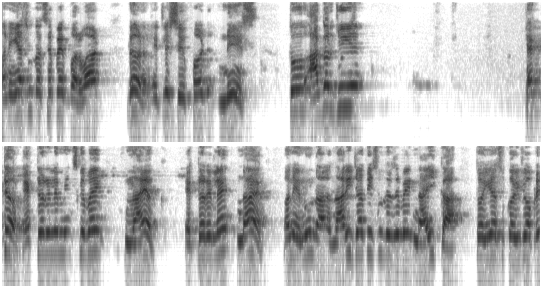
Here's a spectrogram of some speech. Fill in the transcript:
અને અહીંયા શું થશે ભાઈ? ભરવાડ ડણ એટલે શેફર્ડ નેસ તો આગળ જોઈએ. એક્ટર એક્ટર એટલે મીન્સ કે ભાઈ નાયક. એક્ટર એટલે નાયક. અને એનું નારી જાતિ શું થશે ભાઈ? નાયિકા. તો અહીંયા શું કરીશું આપણે?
